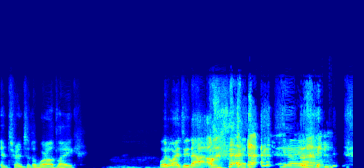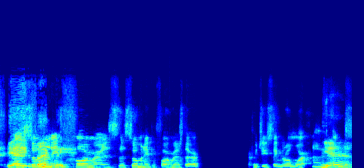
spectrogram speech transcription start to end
enter into the world like what do I do now? Yeah. Here I am. yeah, there's so many performers. There's so many performers that are producing their own work now. Yeah.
